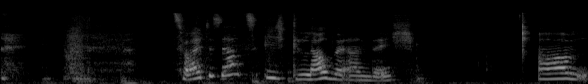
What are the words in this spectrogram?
Zweiter Satz, ich glaube an dich. Ähm,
